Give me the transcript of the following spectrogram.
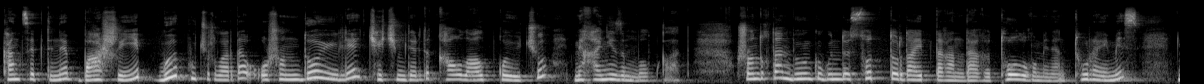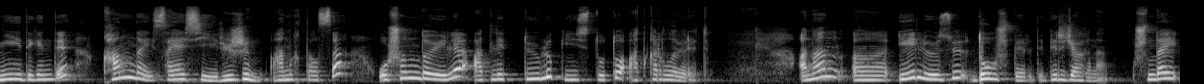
концептине баш ийип көп учурларда ошондой эле чечимдерди кабыл алып коюучу механизм болуп калат ошондуктан бүгүнкү күндө сотторду айыптаган дагы толугу менен туура эмес эмне дегенде кандай саясий режим аныкталса ошондой эле адилеттүүлүк институту аткарыла берет. Анан э, эл өзү добуш берди бир жагынан ушундай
